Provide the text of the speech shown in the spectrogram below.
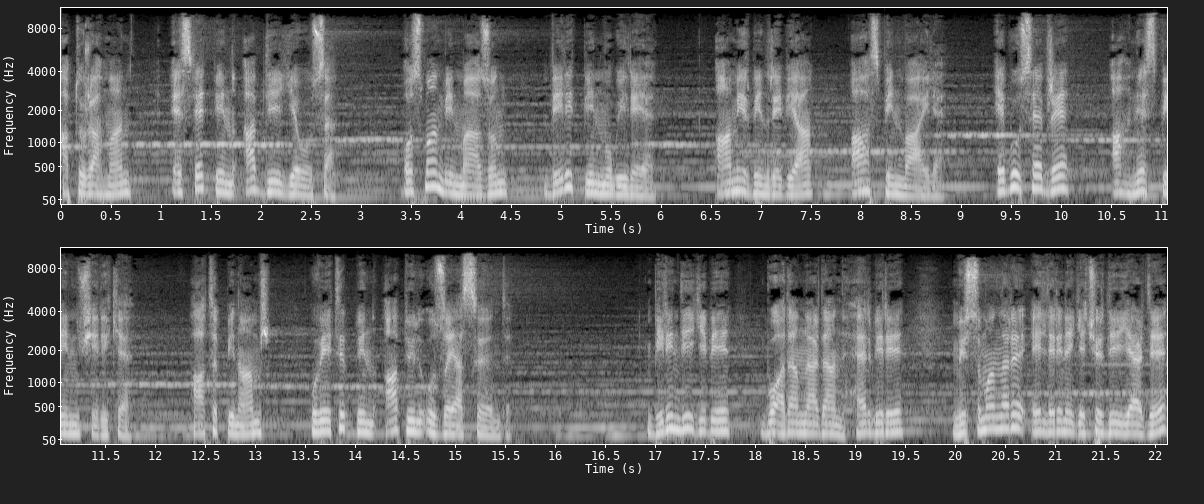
Abdurrahman, Esved bin Abdi Yevus'a, Osman bin Mazun, Velid bin Mugire'ye, Amir bin Rebiya, As bin Vail'e, Ebu Sevre, Ahnes bin Şerike, Hatip bin Amr, Uveytib bin Abdül Uzay'a sığındı. Bilindiği gibi bu adamlardan her biri Müslümanları ellerine geçirdiği yerde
